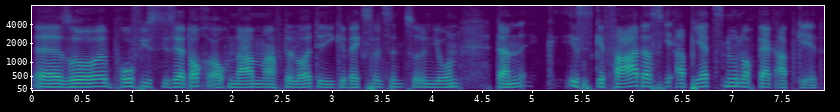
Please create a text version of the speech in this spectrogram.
äh, so Profis, die sind ja doch auch namenhafte Leute, die gewechselt sind zur Union, dann ist Gefahr, dass sie ab jetzt nur noch bergab geht.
